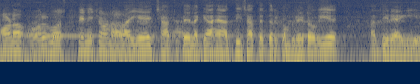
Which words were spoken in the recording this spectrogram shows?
ਹੁਣ ਆਲਮੋਸਟ ਫਿਨਿਸ਼ ਹੋਣ ਵਾਲਾ ਈ ਏ। ਛੱਤ ਤੇ ਲੱਗਿਆ ਹੈ ਅੱਧੀ ਛੱਤ ਇੱਧਰ ਕੰਪਲੀਟ ਹੋ ਗਈ ਏ ਅੱਧੀ ਰਹਿ ਗਈ ਏ।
